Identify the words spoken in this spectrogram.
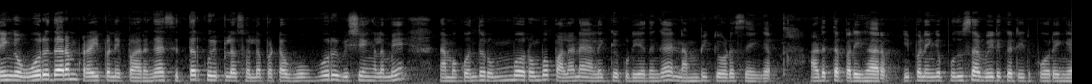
நீங்கள் ஒரு தரம் ட்ரை பண்ணி பாருங்கள் சித்தர் குறிப்பில் சொல்லப்பட்ட ஒவ்வொரு விஷயங்களுமே நமக்கு வந்து ரொம்ப ரொம்ப பலனை அளிக்கக்கூடியதுங்க. நம்பிக்கையோடு செய்யுங்க. அடுத்த பரிகாரம். இப்போ நீங்கள் புதுசாக வீடு கட்டிட்டு போகிறீங்க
